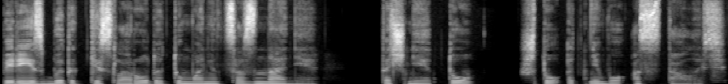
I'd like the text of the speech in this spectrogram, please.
Переизбыток кислорода туманит сознание, точнее то, что от него осталось.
